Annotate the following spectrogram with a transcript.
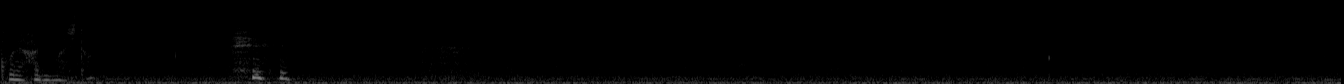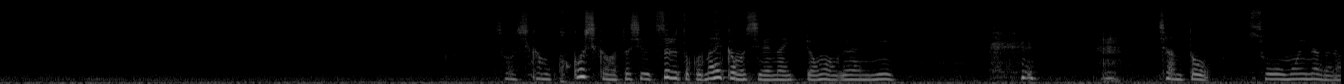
声張りましたそうしかもここしか私映るとこないかもしれないって思うぐらいに ちゃんとそう思いながら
